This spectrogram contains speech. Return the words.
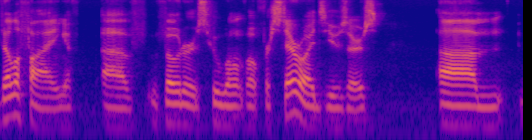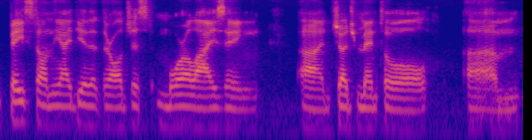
vilifying of, of voters who won't vote for steroids users um, based on the idea that they're all just moralizing, uh, judgmental um,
